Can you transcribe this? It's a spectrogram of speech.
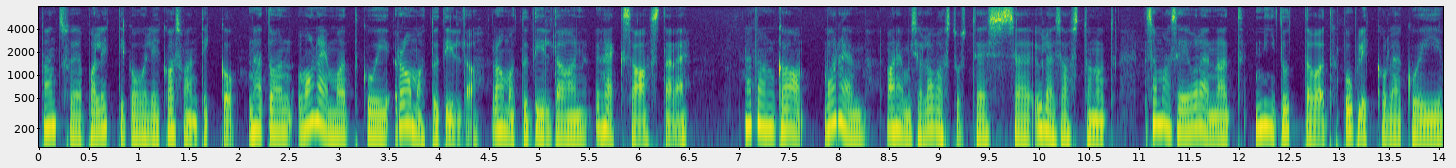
tantsu- ja balletikooli kasvandikku. Nad on vanemad kui Raamatu Tilda, Raamatu Tilda on üheksa-aastane. Nad on ka varem Vanemuise lavastustes üles astunud, samas ei ole nad nii tuttavad publikule kui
